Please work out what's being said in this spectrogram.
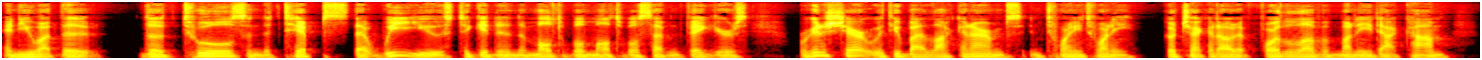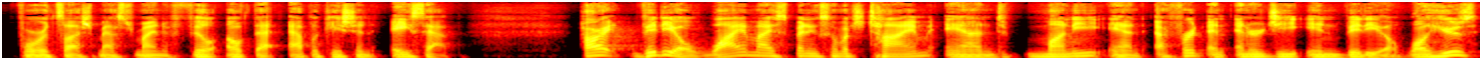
and you want the the tools and the tips that we use to get into multiple, multiple seven figures, we're going to share it with you by locking arms in 2020. Go check it out at fortheloveofmoney.com forward slash mastermind and fill out that application ASAP. All right, video. Why am I spending so much time and money and effort and energy in video? Well, here's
